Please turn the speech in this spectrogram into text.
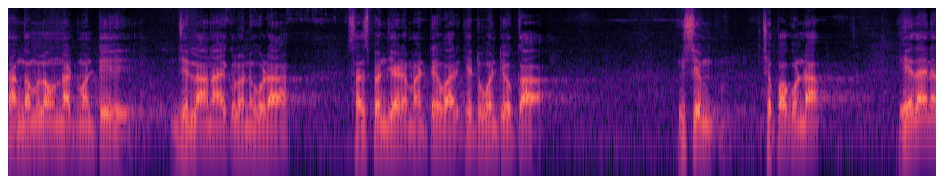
సంఘంలో ఉన్నటువంటి జిల్లా నాయకులను కూడా సస్పెండ్ చేయడం అంటే వారికి ఎటువంటి ఒక విషయం చెప్పకుండా ఏదైనా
